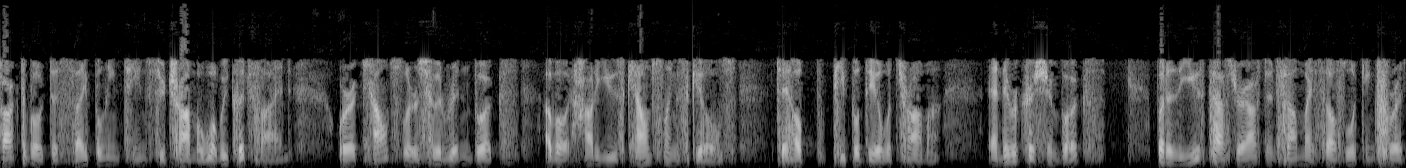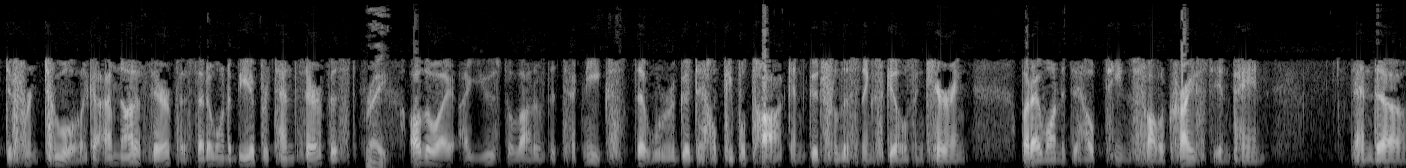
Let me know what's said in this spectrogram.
talked about discipling teens through trauma. What we could find were counselors who had written books about how to use counseling skills to help people deal with trauma. And they were Christian books, but as a youth pastor, I often found myself looking for a different tool. Like I'm not a therapist. I don't want to be a pretend therapist. Right. Although I, I used a lot of the techniques that were good to help people talk and good for listening skills and caring, but I wanted to help teens follow Christ in pain. And uh,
